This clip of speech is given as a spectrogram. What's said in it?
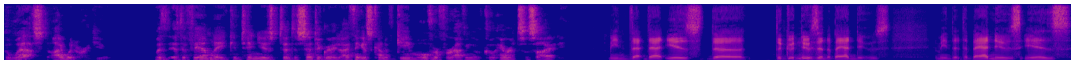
the West, I would argue. With, if the family continues to disintegrate, I think it's kind of game over for having a coherent society. I mean that that is the the good news and the bad news. I mean the, the bad news is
